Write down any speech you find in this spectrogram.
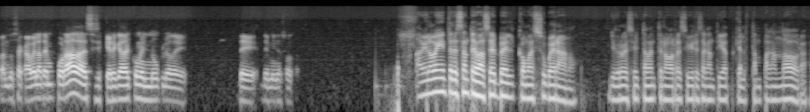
cuando se acabe la temporada, si se quiere quedar con el núcleo de, de, de Minnesota. A mí lo más interesante va a ser ver cómo es su verano. Yo creo que ciertamente no va a recibir esa cantidad que le están pagando ahora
